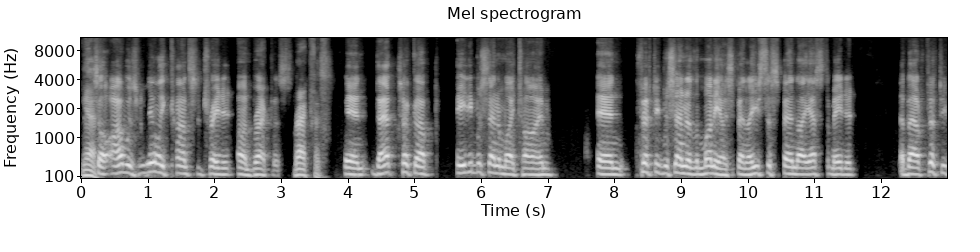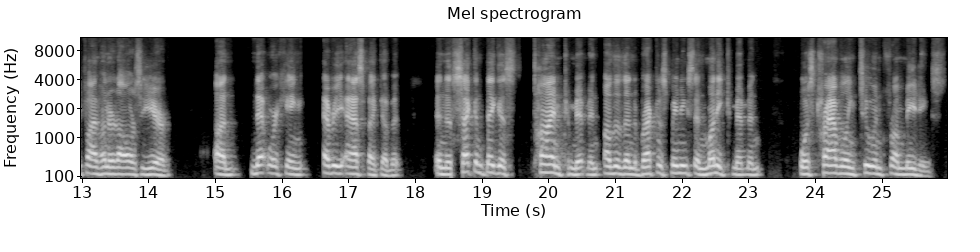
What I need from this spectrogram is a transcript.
Yeah. So I was really concentrated on breakfast. Breakfast. And that took up 80% of my time and 50% of the money I spent. I used to spend, I estimated, about $5,500 a year on networking every aspect of it. And the second biggest time commitment, other than the breakfast meetings and money commitment, was traveling to and from meetings.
